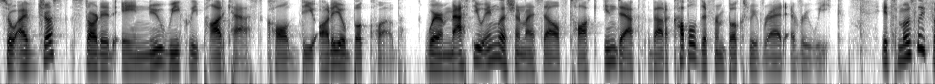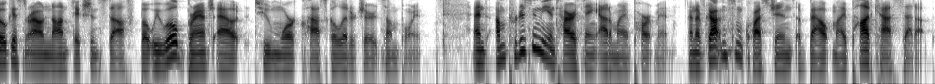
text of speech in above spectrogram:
So, I've just started a new weekly podcast called The Audio Book Club, where Matthew English and myself talk in depth about a couple different books we've read every week. It's mostly focused around nonfiction stuff, but we will branch out to more classical literature at some point. And I'm producing the entire thing out of my apartment, and I've gotten some questions about my podcast setup.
